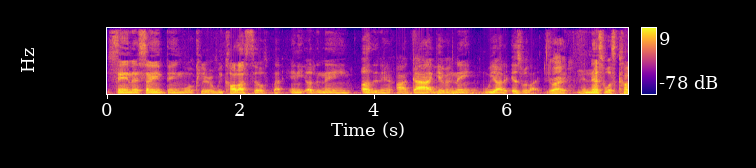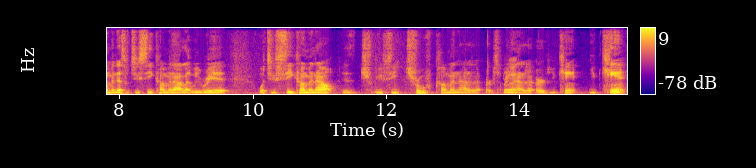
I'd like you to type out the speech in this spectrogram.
saying that same thing more clear. We call ourselves by any other name other than our God given name. We are the Israelites. Right. And that's what's coming. That's what you see coming out. Like we read, what you see coming out is tr- you see truth coming out of the earth, springing Right. out of the earth. You can't you can't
